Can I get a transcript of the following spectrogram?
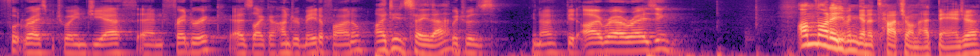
foot race between Jiath and Frederick as like a 100 metre final, I did see that. which was, you know, a bit eyebrow raising. I'm not even going to touch on that banjo.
